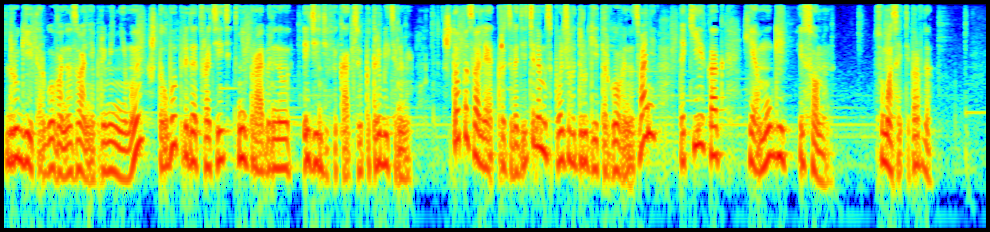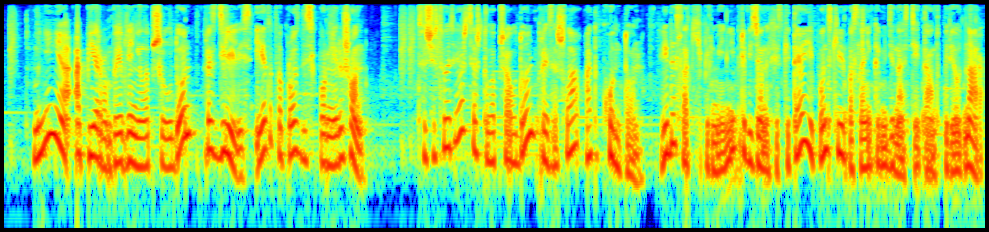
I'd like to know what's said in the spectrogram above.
другие торговые названия применимы, чтобы предотвратить неправильную идентификацию потребителями, что позволяет производителям использовать другие торговые названия, такие как хиамуги и сомен. С ума сойти, правда? Мнения о первом появлении лапши удон разделились, и этот вопрос до сих пор не решен. Существует версия, что лапша удон произошла от контон, вида сладких пельменей, привезенных из Китая японскими посланниками династии Тан в период Нара.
